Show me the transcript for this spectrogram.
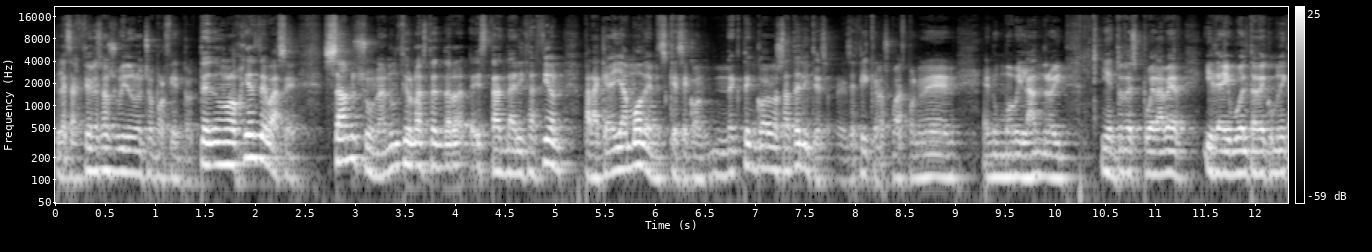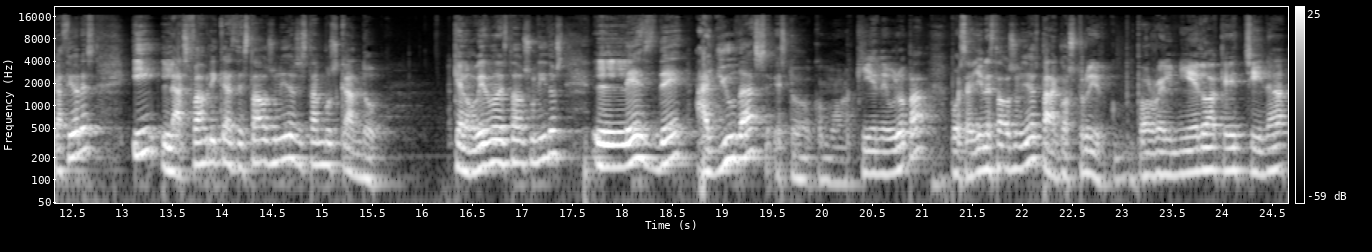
y las acciones han subido un 8%. Tecnologías de base. Samsung anuncia una estandarización para que haya modems que se conecten con los satélites, es decir, que los puedas poner en, un móvil Android y entonces pueda haber ida y vuelta de comunicaciones. Y las fábricas de Estados Unidos están buscando que el gobierno de Estados Unidos les dé ayudas, esto como aquí en Europa, pues allí en Estados Unidos para construir, por el miedo a que China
